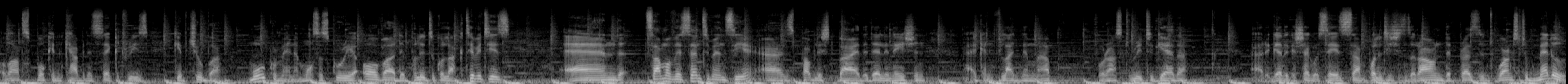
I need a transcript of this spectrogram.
of outspoken cabinet secretaries Kipchumba Murkomen and Moses Kuria over the political activities. And some of the sentiments here, as published by the Daily Nation, I can flag them up for us to read together. Uh, Rigathi says some politicians around the president want to meddle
